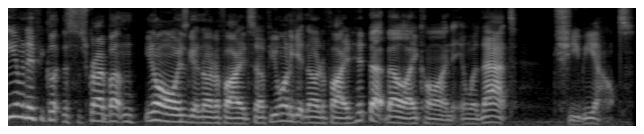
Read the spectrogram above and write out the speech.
even if you click the subscribe button, you don't always get notified. So if you want to get notified, hit that bell icon. And with that, Chibi out.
